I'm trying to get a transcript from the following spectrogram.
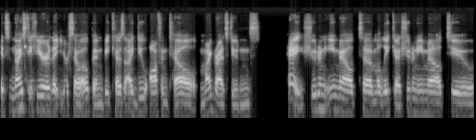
It's nice to hear that you're so open because I do often tell my grad students, hey, shoot an email to Malika, shoot an email to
